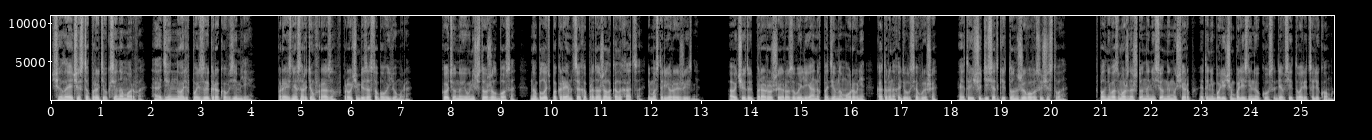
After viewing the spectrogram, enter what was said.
«Человечество против ксеноморфа. 1-0 в пользу игроков Земли», — произнес Артём фразу, впрочем, без особого юмора. Хоть он и уничтожил босса, но плоть по краям цеха продолжала колыхаться, демонстрируя жизнь. А учитывая проросшие розовые лианы в подземном уровне, который находился выше, это еще десятки тонн живого существа. Вполне возможно, что нанесенный им ущерб — это не более чем болезненный укус для всей твари целиком.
